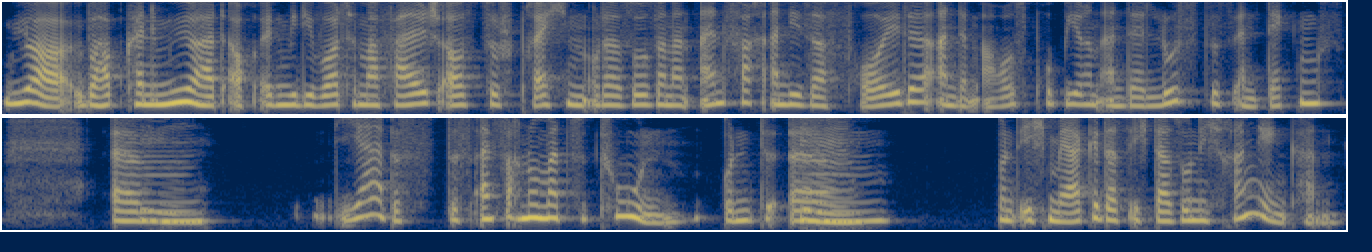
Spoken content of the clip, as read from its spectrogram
ja, überhaupt keine Mühe hat, auch irgendwie die Worte mal falsch auszusprechen oder so, sondern einfach an dieser Freude, an dem Ausprobieren, an der Lust des Entdeckens, ähm, mhm. ja, das, das einfach nur mal zu tun. Und ähm, mhm. Und ich merke, dass ich da so nicht rangehen kann.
